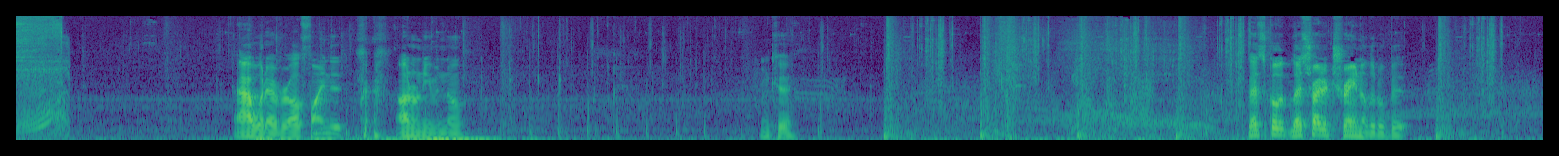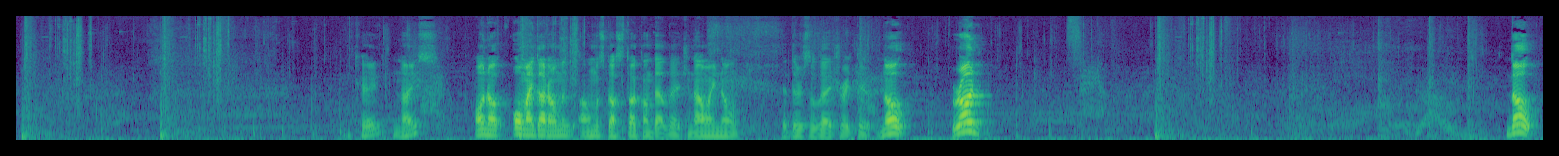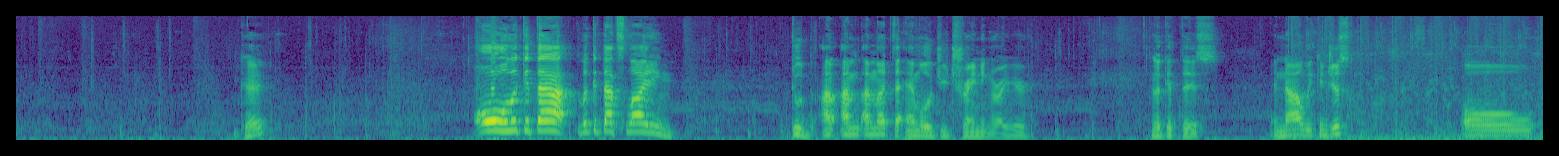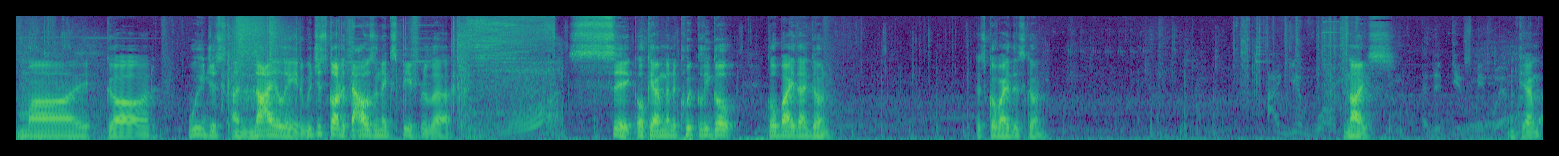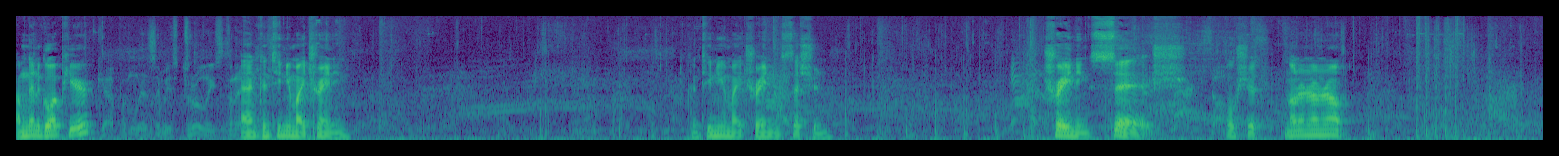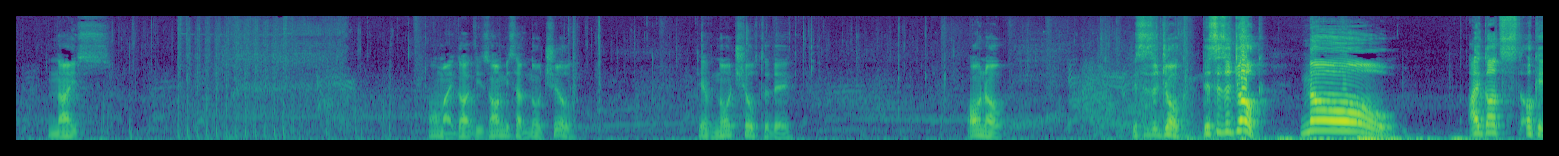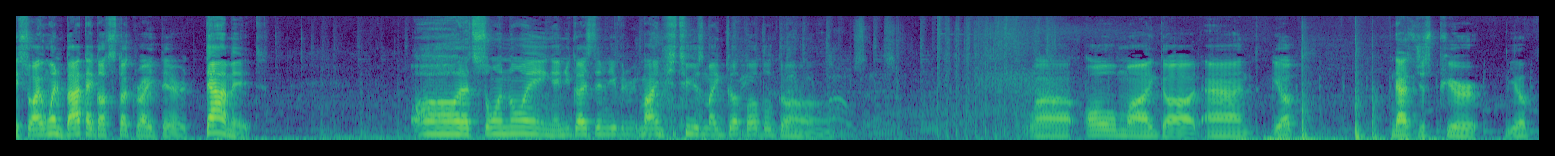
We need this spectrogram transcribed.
Ah, whatever, I'll find it. I don't even know. Okay. Let's go, let's try to train a little bit. Okay, nice. Oh no, oh my god, I almost, I almost got stuck on that ledge. Now I know that there's a ledge right there. No! Run! No! Okay. Oh, look at that! Look at that sliding! Dude, I, I'm, I'm like the MOG training right here. Look at this. And now we can just... Oh my god. We just annihilated. We just got a thousand XP for that. Sick. Okay, I'm gonna quickly go go buy that gun. Let's go buy this gun. Nice. Okay, I'm, I'm gonna go up here and continue my training. Continue my training session. Training sesh. Oh shit. No, no, no, no. Nice. Oh my god, these zombies have no chill. They have no chill today. Oh no. This is a joke. This is a joke! No! I got... okay, so I went back, I got stuck right there. Damn it. Oh, that's so annoying. And you guys didn't even remind me to use my GobbleGum. Wow. Oh my god. And, yep. That's just pure, yep.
